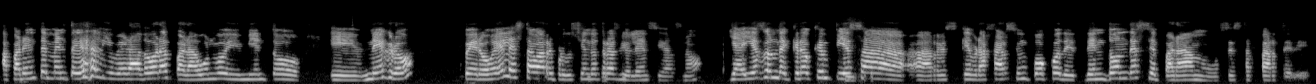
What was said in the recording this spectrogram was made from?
aparentemente era liberadora para un movimiento eh, negro, pero él estaba reproduciendo otras violencias, ¿no? Y ahí es donde creo que empieza a, resquebrajarse un poco de, en dónde separamos esta parte de,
